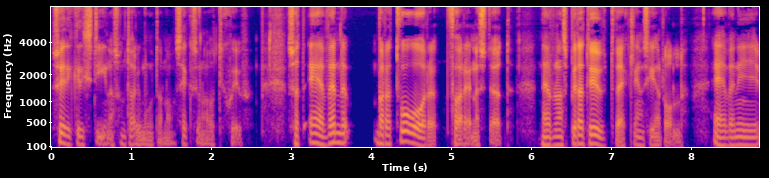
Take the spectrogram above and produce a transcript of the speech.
så är det Kristina som tar emot honom 1687. Så att även bara två år före hennes död, när hon har spelat ut verkligen sin roll, även i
